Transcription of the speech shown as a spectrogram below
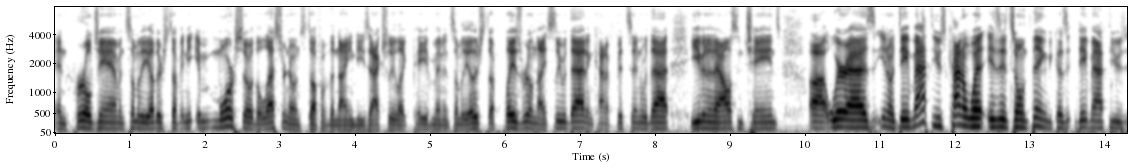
and Pearl Jam and some of the other stuff, and and more so the lesser known stuff of the '90s, actually like Pavement and some of the other stuff, plays real nicely with that and kind of fits in with that. Even in Alice in Chains. Uh, whereas you know Dave Matthews kind of went is its own thing because Dave Matthews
